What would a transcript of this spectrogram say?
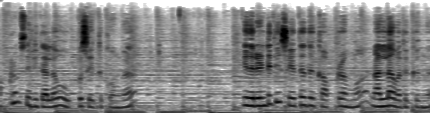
அப்புறம் சிறிதளவு உப்பு சேர்த்துக்கோங்க. இது ரெண்டுத்தையும் சேர்த்ததுக்கு அப்புறமா நல்லா வதக்குங்க.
